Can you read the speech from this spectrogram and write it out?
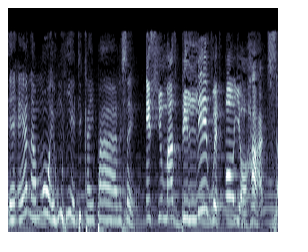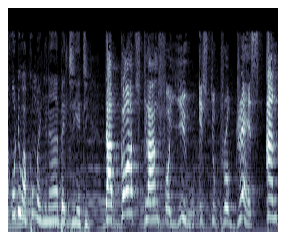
ɛ- ɛyɛ anammɔ a ɛho hia di kan paa ne sɛ is you must believe with all your heart sɛ wode wakoma nyinaa bɛgye adi that God's plan for you is to progress and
